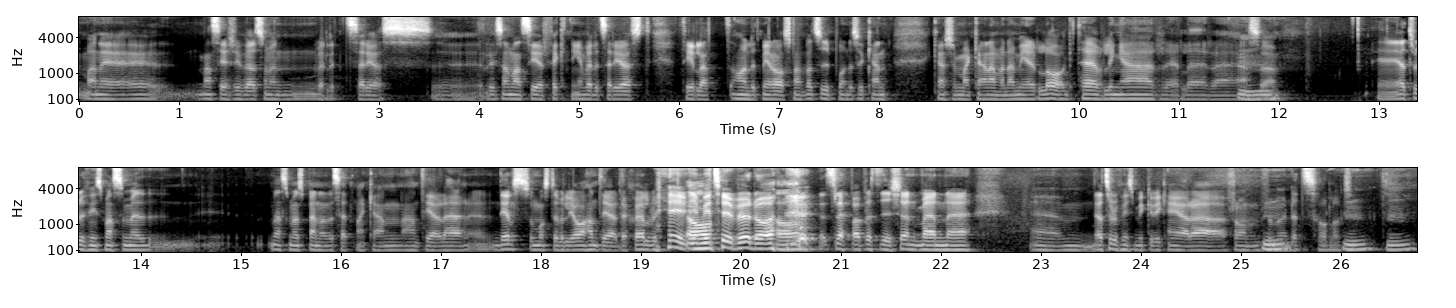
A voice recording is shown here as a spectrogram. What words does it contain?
man, är, man ser sig själv som en väldigt seriös... Eh, liksom man ser fäktningen väldigt seriöst. Till att ha en lite mer avslappnad syn på det så kan kanske man kan använda mer lagtävlingar eller eh, mm. alltså, Jag tror det finns massor med massor med spännande sätt man kan hantera det här. Dels så måste väl jag hantera det själv i, ja. mitt huvud och ja. släppa prestigen men ehm, jag tror det finns mycket vi kan göra från förbundets mm. håll också. Mm. mm.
